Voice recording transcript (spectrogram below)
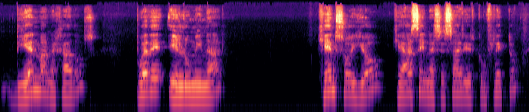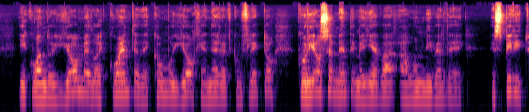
bien manejados, puede iluminar quién soy yo, qué hace necesario el conflicto, y cuando yo me doy cuenta de cómo yo genero el conflicto, curiosamente me lleva a un nivel de espíritu.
